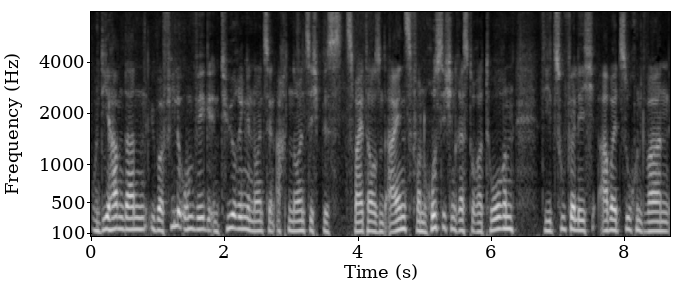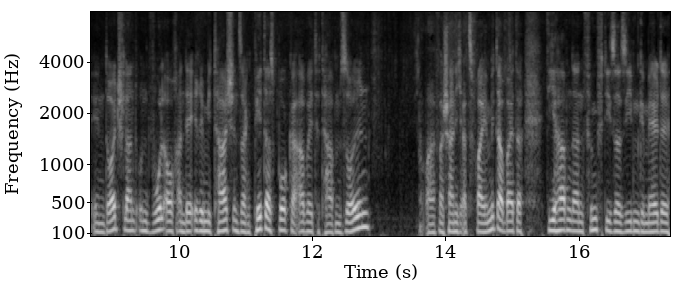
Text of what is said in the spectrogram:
Und die haben dann über viele Umwege in Thüringen 1998 bis 2001 von russischen Restauratoren, die zufällig arbeitssuchend waren in Deutschland und wohl auch an der Eremitage in St. Petersburg gearbeitet haben sollen, wahrscheinlich als freie Mitarbeiter, die haben dann fünf dieser sieben Gemälde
